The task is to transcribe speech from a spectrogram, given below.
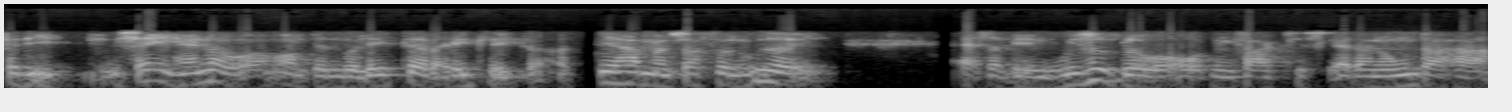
fordi sagen handler jo om, om den må ligge der eller ikke ligge der. Og det har man så fundet ud af. Altså ved en whistleblower-ordning faktisk, er der nogen, der har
